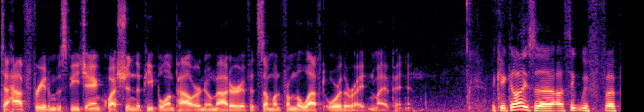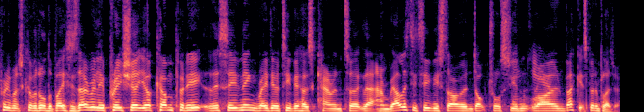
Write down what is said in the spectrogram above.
to have freedom of speech and question the people in power, no matter if it's someone from the left or the right, in my opinion. Okay, guys, uh, I think we've uh, pretty much covered all the bases. I really appreciate your company this evening. Radio TV host Karyn Turk there and reality TV star and doctoral student Ryan Beck. It's been a pleasure.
